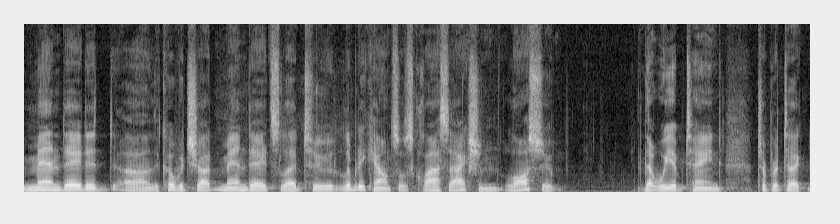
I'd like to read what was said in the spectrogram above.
mandated, uh, the COVID shot mandates led to Liberty Counsel's class action lawsuit that we obtained to protect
